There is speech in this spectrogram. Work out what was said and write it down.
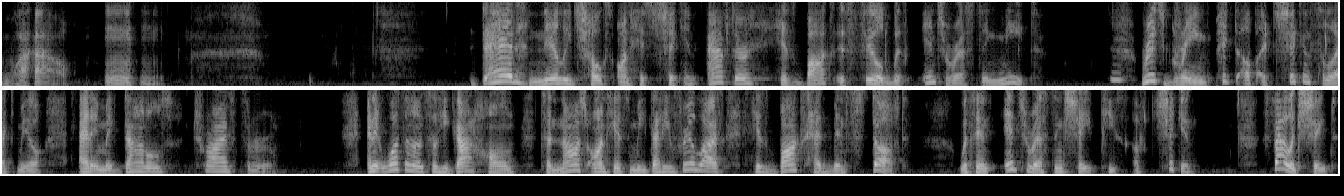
Wow. Mm-hmm. Dad nearly chokes on his chicken after his box is filled with interesting meat. Rich Green picked up a chicken select meal at a McDonald's drive through. And it wasn't until he got home to nosh on his meat that he realized his box had been stuffed with an interesting shaped piece of chicken, phallic shaped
